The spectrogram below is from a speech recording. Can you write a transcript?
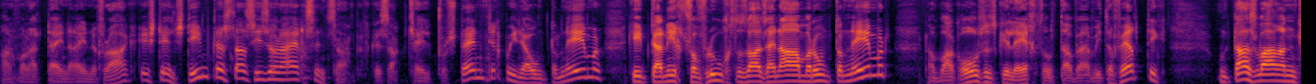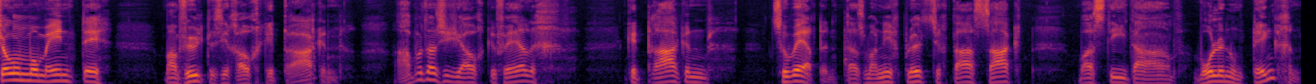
Manchmal hat einer eine Frage gestellt, stimmt es, dass Sie so reich sind? Da habe ich gesagt, selbstverständlich, ich bin ja Unternehmer, gibt ja nichts Verfluchtes als ein armer Unternehmer. Dann war großes Gelächter und da war wieder fertig. Und das waren schon Momente, man fühlte sich auch getragen. Aber das ist ja auch gefährlich getragen zu werden, dass man nicht plötzlich das sagt, was die da wollen und denken.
